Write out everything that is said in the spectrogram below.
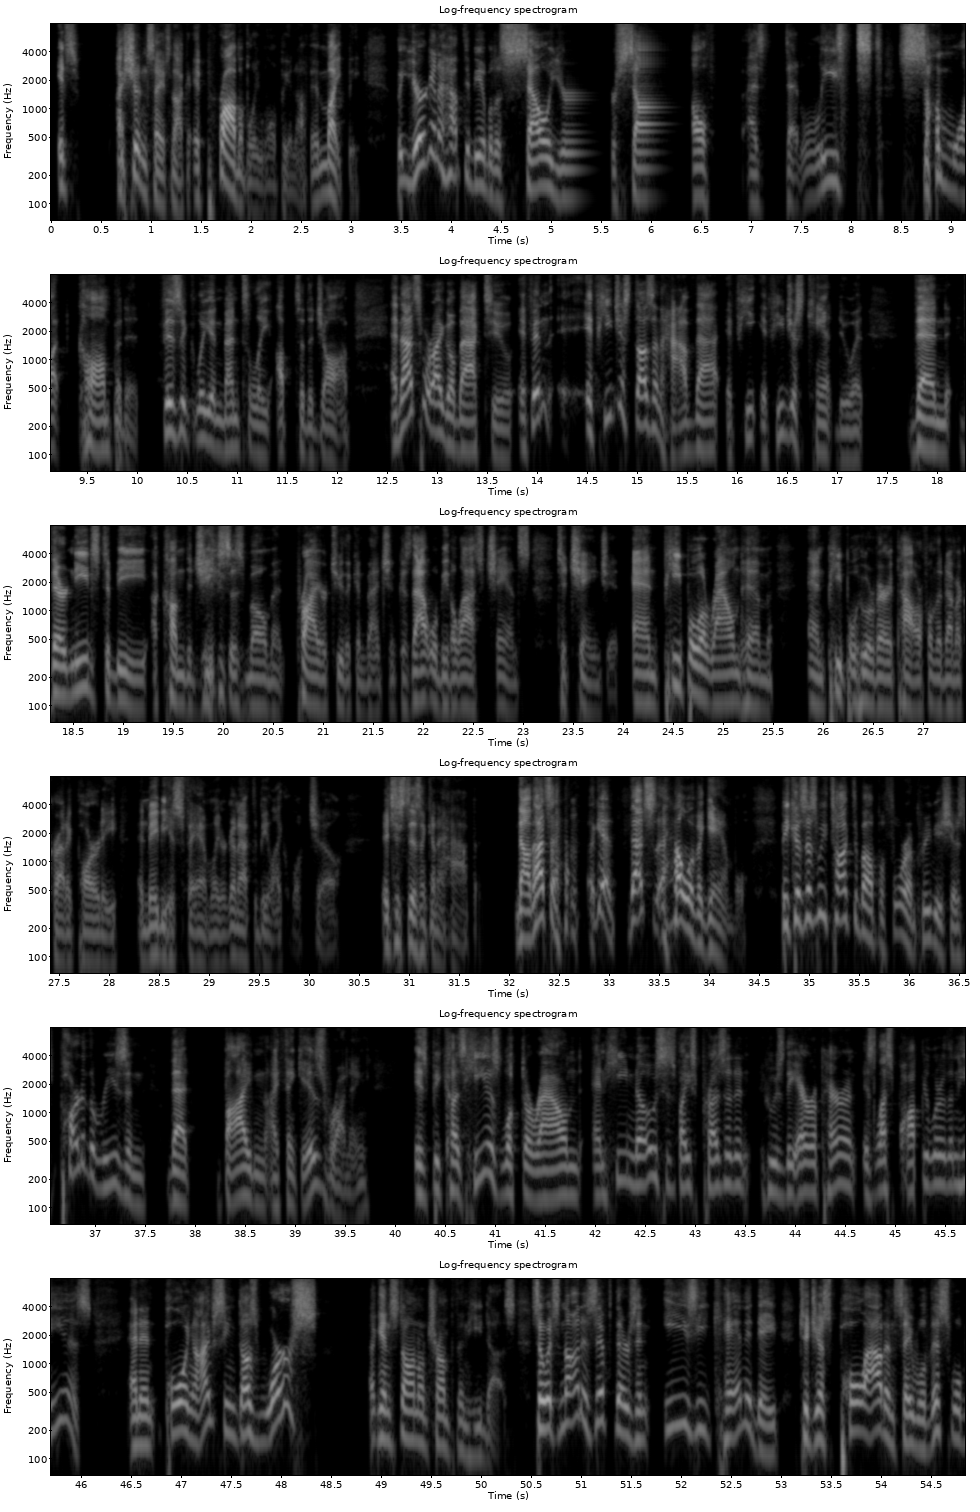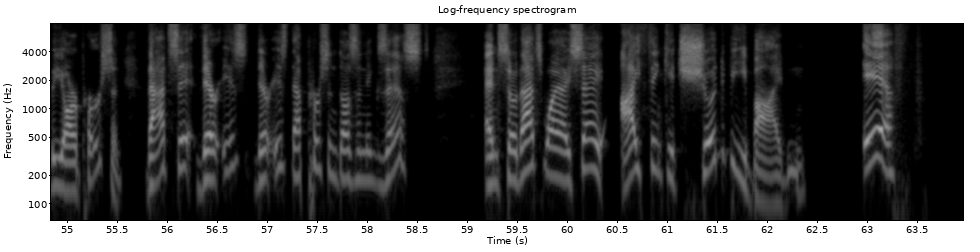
It's I shouldn't say it's not. It probably won't be enough. It might be, but you're going to have to be able to sell yourself as at least somewhat competent physically and mentally up to the job. And that's where I go back to if in if he just doesn't have that, if he if he just can't do it, then there needs to be a come to Jesus moment prior to the convention because that will be the last chance to change it. And people around him and people who are very powerful in the Democratic Party and maybe his family are going to have to be like, look, Joe, it just isn't going to happen. Now, that's a, again, that's a hell of a gamble because as we talked about before on previous shows, part of the reason that Biden, I think, is running is because he has looked around and he knows his vice president, who's the heir apparent, is less popular than he is. And in polling I've seen, does worse against Donald Trump than he does. So it's not as if there's an easy candidate to just pull out and say, well, this will be our person. That's it. There is, there is, that person doesn't exist. And so that's why I say I think it should be Biden if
